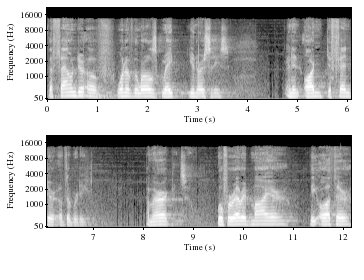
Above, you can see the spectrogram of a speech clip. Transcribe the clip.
the founder of one of the world's great universities and an ardent defender of liberty. Americans will forever admire the author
